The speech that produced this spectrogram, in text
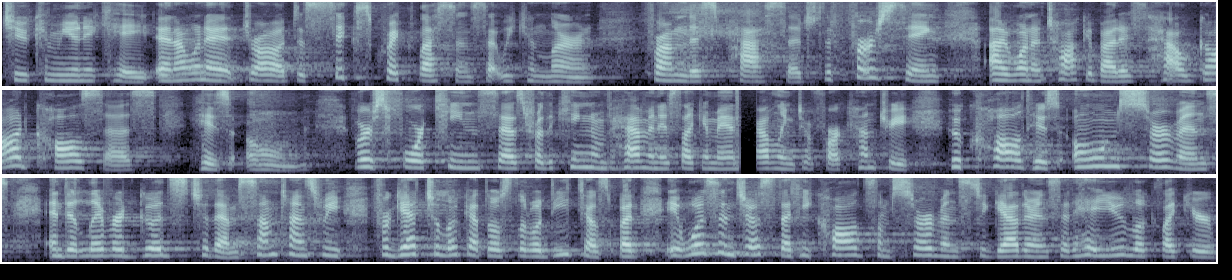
to communicate. And I want to draw out just six quick lessons that we can learn from this passage. The first thing I want to talk about is how God calls us his own. Verse 14 says, For the kingdom of heaven is like a man traveling to a far country who called his own servants and delivered goods to them. Sometimes we forget to look at those little details, but it wasn't just that he called some servants together and said, Hey, you look like you're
